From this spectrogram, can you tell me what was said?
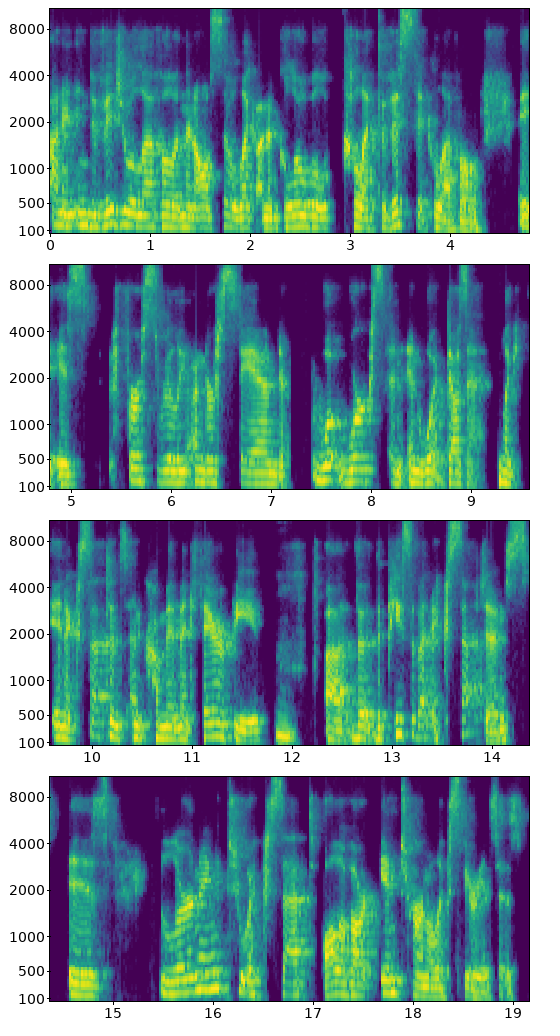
on an individual level and then also like on a global collectivistic level is first really understand what works and, and what doesn't. Like in acceptance and commitment therapy mm. uh, the, the piece about acceptance is learning to accept all of our internal experiences.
